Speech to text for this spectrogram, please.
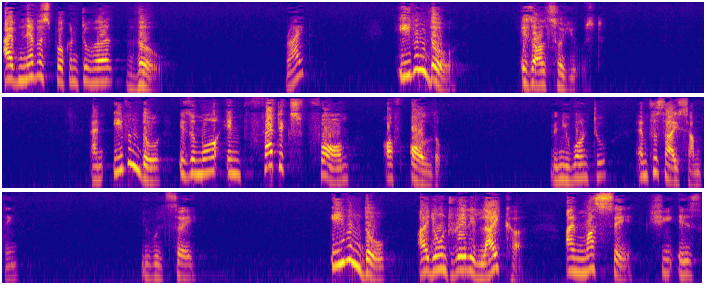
I've never spoken to her though. Right? Even though is also used and even though is a more emphatic form of although. When you want to emphasize something, you will say, even though I don't really like her, I must say she is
